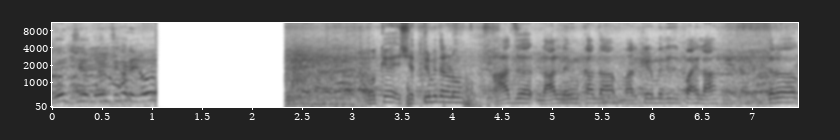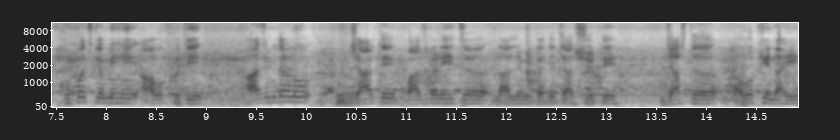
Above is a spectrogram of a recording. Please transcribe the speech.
दोनशे दोनशे कडे हो. ओके शेतकरी मित्रांनो आज लाल नवीन कांदा मार्केटमध्ये जर पाहिला तर खूपच कमी ही आवक होती. आज मित्रांनो चार ते पाच गाडी हीच लाल नवीन कांद्याची असू शकते जास्त आवक ही नाही.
